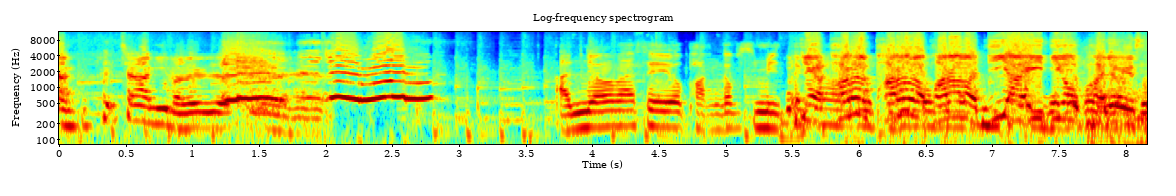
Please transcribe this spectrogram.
않고 말하기 안녕하세요 반갑습니다. 야, 바람- 바람아, 바람아, 네 아이디어 반영했어.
